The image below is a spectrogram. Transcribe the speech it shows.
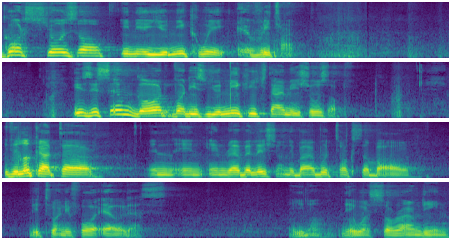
God shows up in a unique way every time. He's the same God, but he's unique each time he shows up. If you look at uh, in, in, in Revelation, the Bible talks about the 24 elders. You know, they were surrounding,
